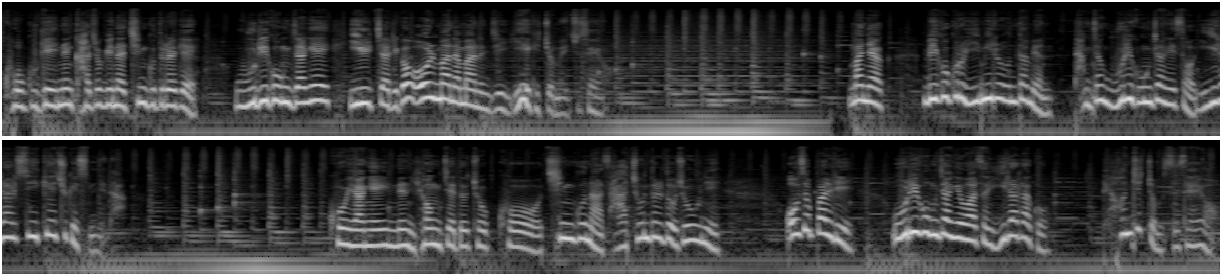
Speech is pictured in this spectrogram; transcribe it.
고국에 있는 가족이나 친구들에게 우리 공장에 일자리가 얼마나 많은지 얘기 좀 해주세요. 만약 미국으로 이민을 온다면 당장 우리 공장에서 일할 수 있게 해주겠습니다. 고향에 있는 형제도 좋고 친구나 사촌들도 좋으니 어서 빨리 우리 공장에 와서 일하라고 편지 좀 쓰세요.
